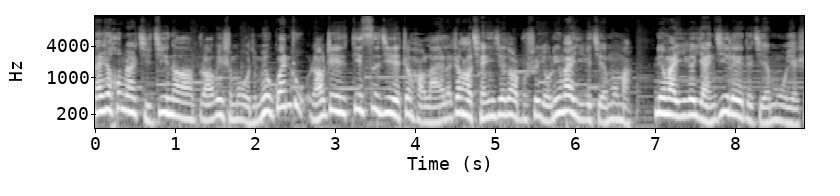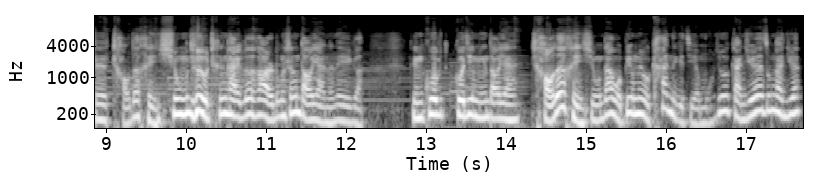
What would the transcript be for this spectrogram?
但是后面几季呢，不知道为什么我就没有关注。然后这第四季正好来了，正好前一阶段不是有另外一个节目嘛，另外一个演技类的节目也是吵得很凶，就有陈凯歌和尔冬升导演的那个，跟郭郭敬明导演吵得很凶。但我并没有看那个节目，就感觉总感觉，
